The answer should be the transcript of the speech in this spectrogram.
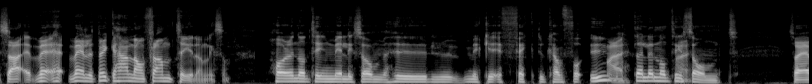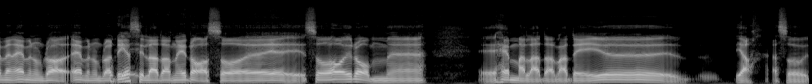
Så eh, väldigt mycket handlar om framtiden. Liksom. Har det någonting med liksom hur mycket effekt du kan få ut nej, eller någonting nej. sånt? Så även, även om du har, även om du har okay. DC-laddarna idag så, eh, så har ju de eh, eh, hemmaladdarna. Det är ju ja, alltså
